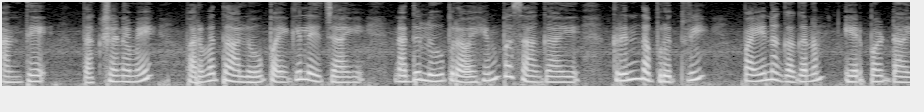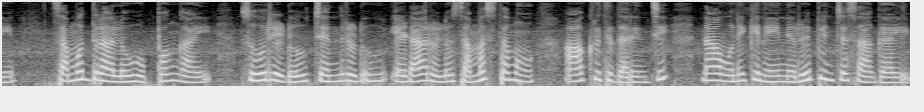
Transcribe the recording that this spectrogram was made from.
అంతే. తక్షణమే పర్వతాలు పైకి లేచాయి. నదులు ప్రవహింపసాగాయి. క్రింద పృథ్వీ పైన గగనం ఏర్పడ్డాయి. సముద్రాలు ఉప్పొంగాయి. సూర్యుడు చంద్రుడు ఎడారులు సమస్తము ఆకృతి ధరించి నా ఉనికిని నిరూపించసాగాయి.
